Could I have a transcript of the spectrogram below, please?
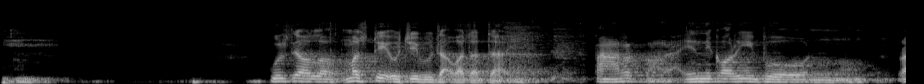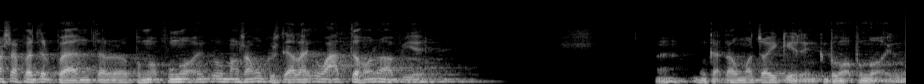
Hmm. Gusti Allah mesti uji budak watadai. Parek ini koribun. Rasa banter-banter, bengok-bengok itu mangsamu Gusti Allah iku wadoh ngono piye. Enggak tahu maca iki sing bengok-bengok iku.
